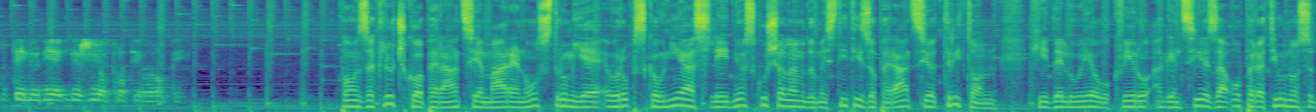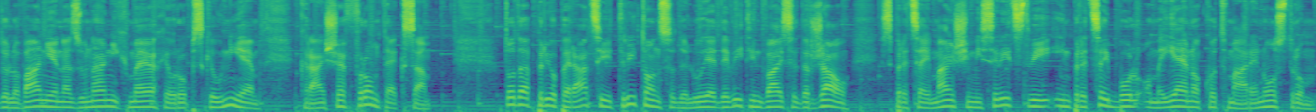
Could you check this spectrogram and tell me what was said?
da te ljudje bežijo proti Evropi. Po zaključku operacije Mare Nostrum je Evropska unija slednjo skušala nadomestiti z operacijo Triton, ki deluje v okviru Agencije za operativno sodelovanje na zunanjih mejah Evropske unije, krajše Frontexa. Toda pri operaciji Triton sodeluje 29 držav s precej manjšimi sredstvi in precej bolj omejeno kot Mare Nostrum.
